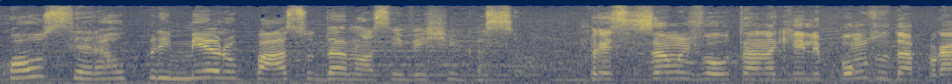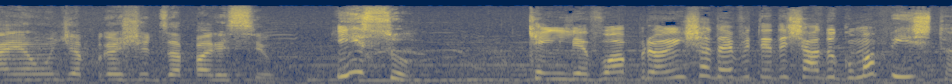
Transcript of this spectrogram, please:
Qual será o primeiro passo da nossa investigação? Precisamos voltar naquele ponto da praia onde a prancha desapareceu. Isso! Quem levou a prancha deve ter deixado alguma pista.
